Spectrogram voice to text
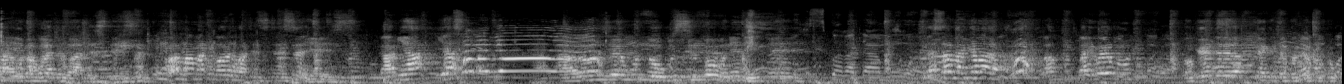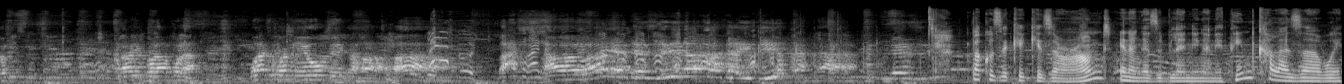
mau coba coba testis. Oh, mama mau coba testis. Yes. Kami ya, ya sama dia. Alonso yang menunggu sih, gue bener. Ya sama dia. Baik, baik. Ogenderera abaye tezirina abagaidi bakoze keeke around. Era nga ane ne thin color zaabwe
